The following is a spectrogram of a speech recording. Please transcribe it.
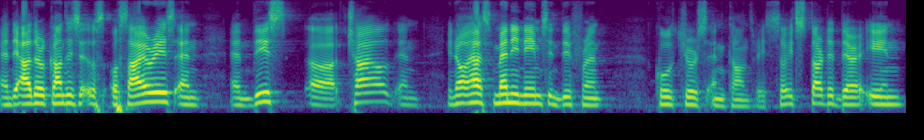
And the other countries is Osiris and, and this uh, child and you know has many names in different cultures and countries. So it started there in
